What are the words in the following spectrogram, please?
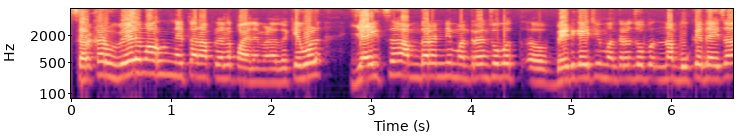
सरकार वेळ मारून नेताना आपल्याला पाहायला मिळालं. केवळ यायचं आमदारांनी मंत्र्यांसोबत भेट घ्यायची मंत्र्यांसोबत ना बुके द्यायचा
